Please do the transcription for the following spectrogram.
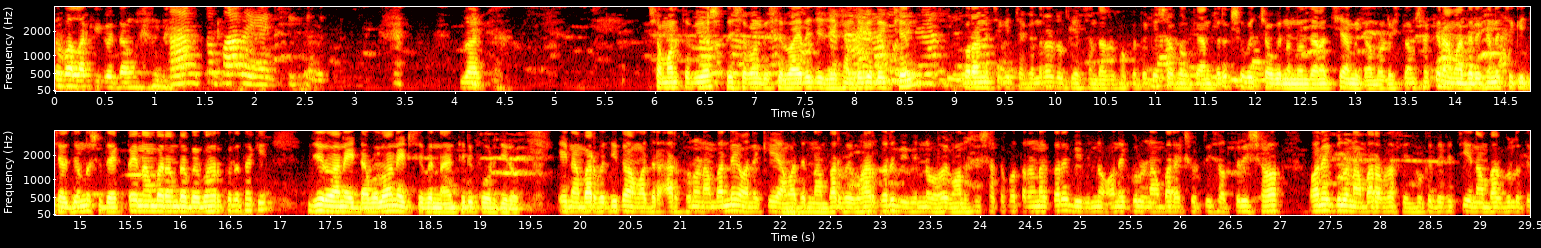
তো পাল্লা কি করতাম সম্মানিত বিয়স দেশ এবং দেশের বাইরে যে যেখান থেকে দেখছেন কোরআনী চিকিৎসা কেন্দ্র রুকিয়া সেন্টারের পক্ষ থেকে সকলকে আন্তরিক শুভেচ্ছা অভিনন্দন জানাচ্ছি। আমি কামরুল ইসলাম শাকের আমাদের এখানে চিকিৎসার জন্য শুধু একটাই নাম্বার আমরা ব্যবহার করে থাকি, zero one eight double one eight seven nine three four zero. এই নাম্বার ব্যতীত আমাদের আর কোনো নাম্বার নেই। অনেকেই আমাদের নাম্বার ব্যবহার করে, বিভিন্নভাবে মানুষের সাথে প্রতারণা করে, বিভিন্ন অনেকগুলো নাম্বার, একষট্টি, ছত্রিশ সহ অনেকগুলো নাম্বার আমরা ফেসবুকে দেখেছি। এই নাম্বারগুলোতে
